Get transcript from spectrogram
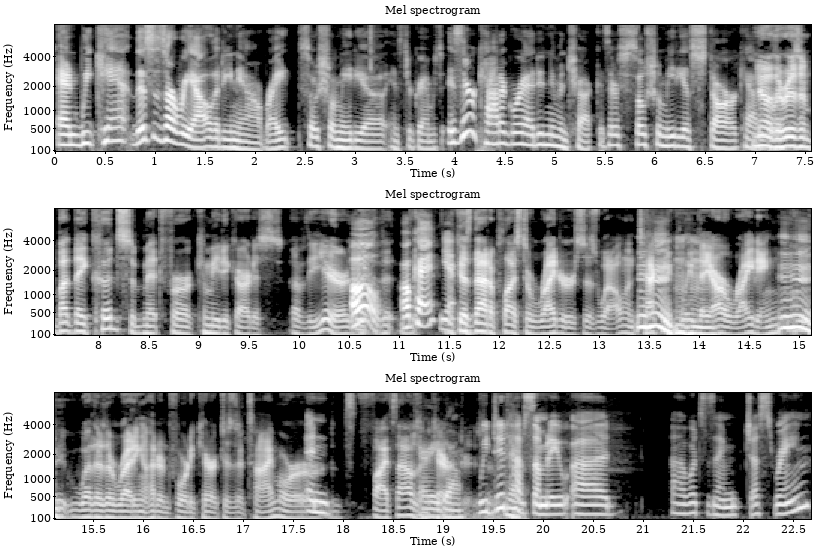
And we can't, this is our reality now, right? Social media, Instagrammers. Is there a category? I didn't even check. Is there a social media star category? No, there isn't, but they could submit for comedic artist of the year. Oh, The- the- okay. Yeah. Because that applies to writers as well, Mm-hmm. and technically they are writing, whether they're writing 140 characters at a time or And- 5,000 There you go. characters. we did have somebody. Uh, uh, what's his name? JusReign.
